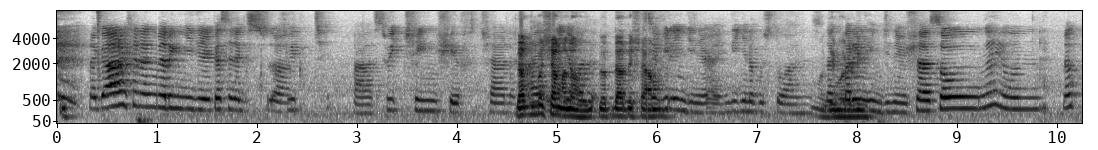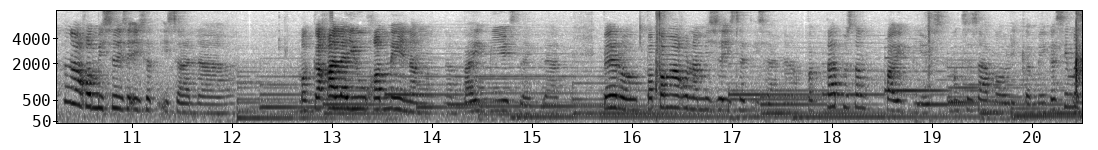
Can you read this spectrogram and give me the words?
nag-aaral siya ng marine engineer kasi nag-switch, ah, switching shift siya. Dati ba siyang ano? dat- Dati siyang... Civil engineer, ay, hindi niya nagustuhan. Oh, Nag-marine marine. engineer siya. So, ngayon, nagpana kami sa isa't isa na magkakalayo kami ng, ng five years like that. Pero, papangako namin sa isa't isa na pagtapos ng five years, magsasama ulit kami. Kasi mas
